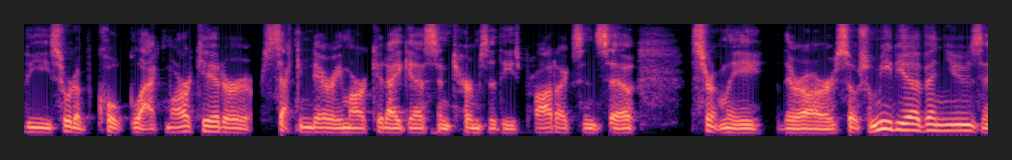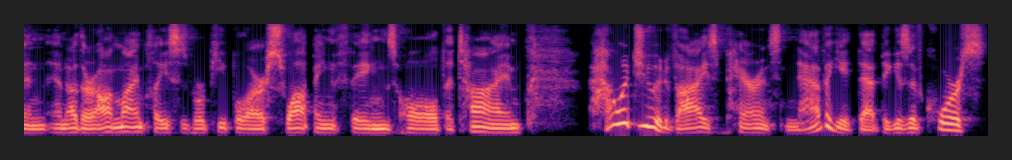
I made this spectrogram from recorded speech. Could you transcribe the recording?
the sort of quote black market or secondary market, I guess, in terms of these products. And so certainly there are social media venues and, and other online places where people are swapping things all the time. How would you advise parents navigate that? Because of course,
